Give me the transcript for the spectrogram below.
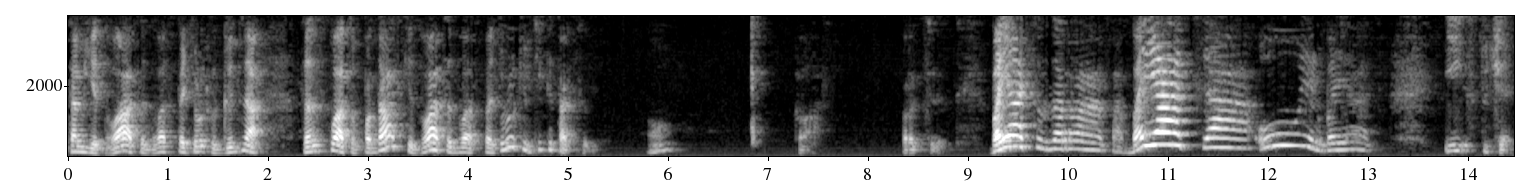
там є 20-25 років. Людина за несплату податків 20-25 років тільки так сидить. О, клас. Працює. Бояться зараза, бояться! Ой, як бояться. І стучать.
